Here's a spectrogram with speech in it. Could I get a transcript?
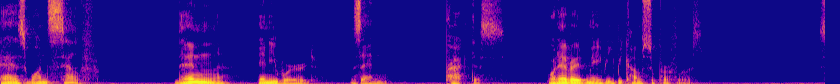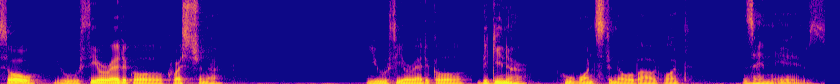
as oneself, then any word, Zen, practice, whatever it may be, becomes superfluous. So, you theoretical questioner, you theoretical beginner who wants to know about what Zen is,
